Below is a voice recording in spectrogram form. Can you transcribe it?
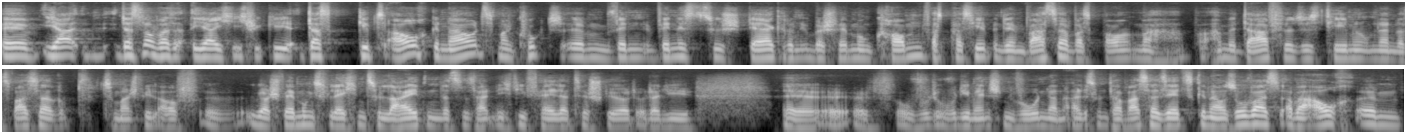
Äh, ja, das ist noch was, ja, ich, ich, das gibt's auch, genau, dass man guckt, ähm, wenn, wenn es zu stärkeren Überschwemmungen kommt, was passiert mit dem Wasser, was bauen, haben wir da für Systeme, um dann das Wasser zum Beispiel auf äh, Überschwemmungsflächen zu leiten, dass es halt nicht die Felder zerstört oder die äh, wo, wo, die Menschen wohnen, dann alles unter Wasser setzt. Genau sowas. Aber auch, ähm,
